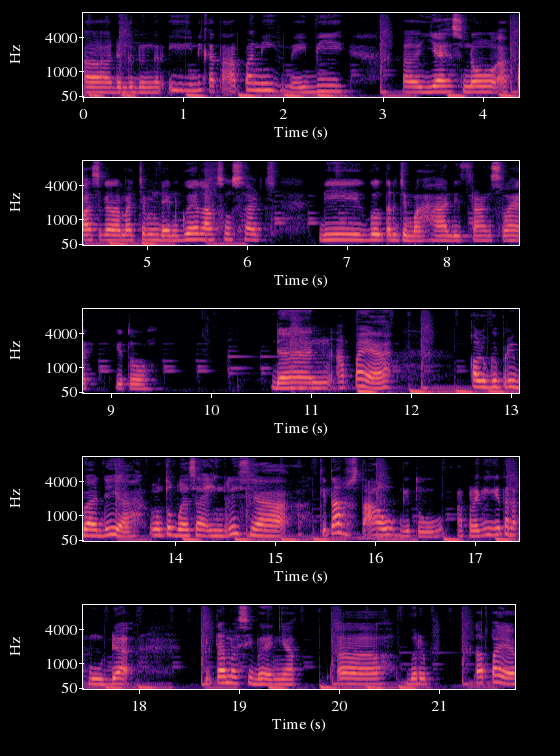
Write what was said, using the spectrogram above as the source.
uh, denger denger ih ini kata apa nih? Maybe uh, yes no apa segala macem. Dan gue langsung search di Google terjemahan di translate gitu. Dan apa ya kalau gue pribadi ya untuk bahasa Inggris ya kita harus tahu gitu. Apalagi kita anak muda kita masih banyak uh, ber apa ya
